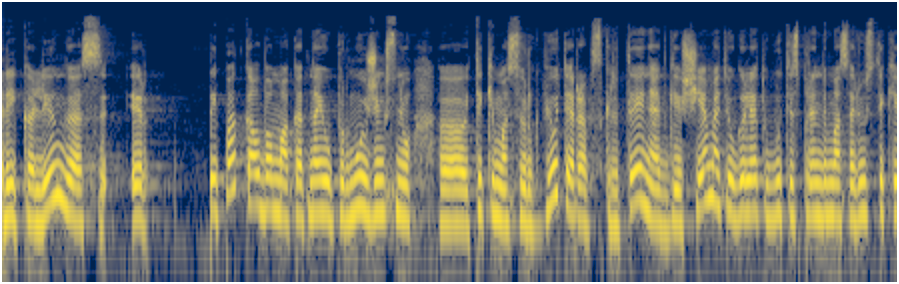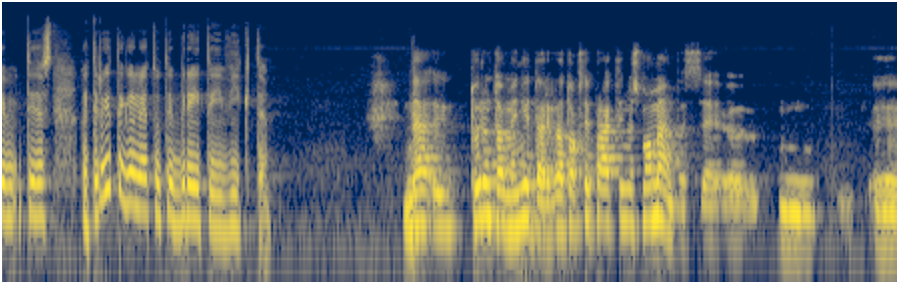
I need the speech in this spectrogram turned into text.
reikalingas ir Taip pat kalbama, kad na, jau pirmųjų žingsnių uh, tikimasi rūpjūtį ir apskritai netgi šiemet jau galėtų būti sprendimas, ar jūs tikitės, kad irgi tai galėtų taip greitai įvykti? Na, turint omeny, dar yra toksai praktinis momentas. E, e,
